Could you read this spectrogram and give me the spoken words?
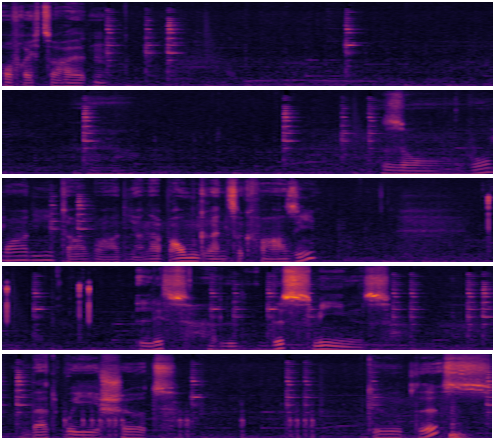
aufrecht zu halten. So, wo war die? Da war die, an der Baumgrenze quasi. This, this means that we should do this.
